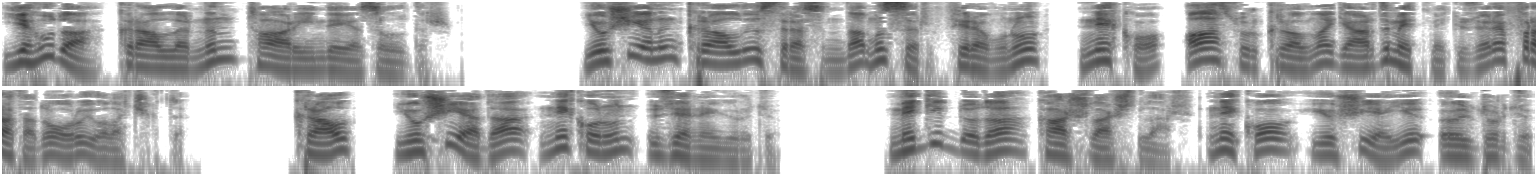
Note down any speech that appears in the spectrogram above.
Yahuda krallarının tarihinde yazılıdır. Yoşiya'nın krallığı sırasında Mısır firavunu Neko, Asur kralına yardım etmek üzere Fırat'a doğru yola çıktı. Kral Yoşiya da Neko'nun üzerine yürüdü. Megiddo'da karşılaştılar. Neko Yoşiya'yı öldürdü.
